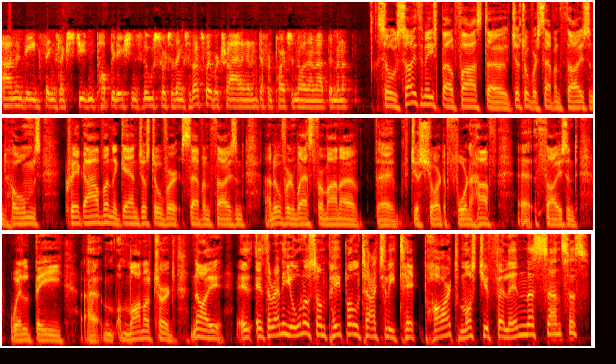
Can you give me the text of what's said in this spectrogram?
and indeed things like student populations, those sorts of things. So that's why we're trying it in different parts of Northern Ireland at the minute. So South and East Belfast, uh, just over 7,000 homes. Craigavon, again, just over 7,000. And over in West Fermanagh, uh, just short of 4,500 uh, will be uh, monitored. Now, is, is there any onus on people to actually take part? Must you fill in this census?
